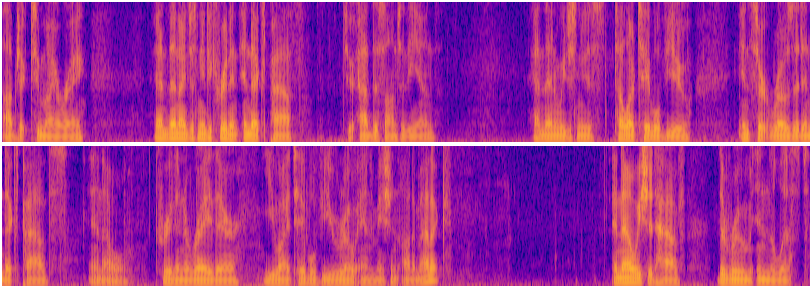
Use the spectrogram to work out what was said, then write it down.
object to my array. And then I just need to create an index path to add this onto the end. And then we just need to tell our table view, insert rows at index paths, and I will create an array there, UI table view row animation automatic. And now we should have the room in the list.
